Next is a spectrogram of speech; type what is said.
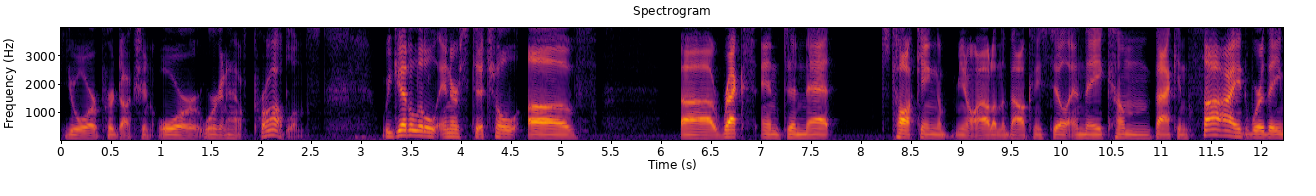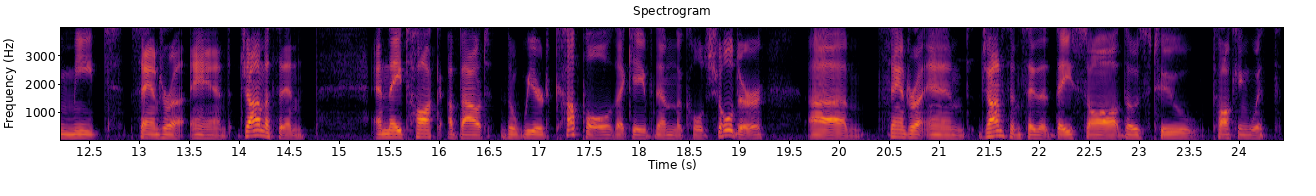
your production, or we're gonna have problems. We get a little interstitial of uh, Rex and Danette talking, you know, out on the balcony still, and they come back inside where they meet Sandra and Jonathan, and they talk about the weird couple that gave them the cold shoulder um, Sandra and Jonathan say that they saw those two talking with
